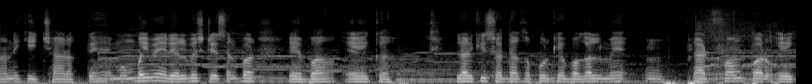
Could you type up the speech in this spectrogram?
बनाने की इच्छा रखते हैं। मुंबई में रेलवे स्टेशन पर एक लड़की श्रद्धा कपूर के बगल में प्लेटफॉर्म पर एक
